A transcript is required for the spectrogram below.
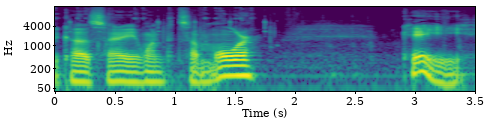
because I wanted some more. Okay,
